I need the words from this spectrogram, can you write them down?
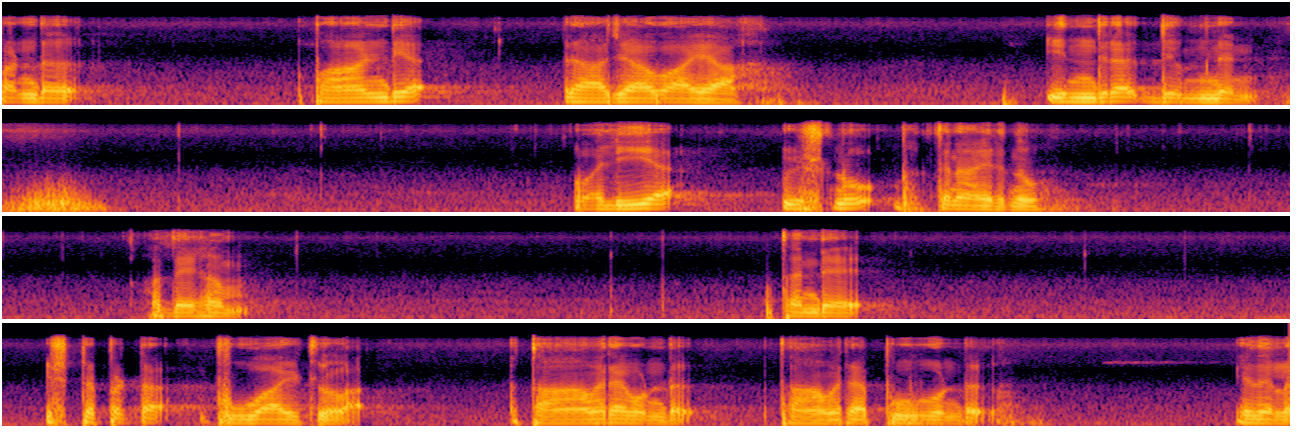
പണ്ട് പാണ്ഡ്യ രാജാവായ ഇന്ദ്രദ്യുമ്നൻ. വലിയ വിഷ്ണു ഭക്തനായിരുന്നു. അദ്ദേഹം തന്റെ ഇഷ്ടപ്പെട്ട പൂവായിട്ടുള്ള താമര കൊണ്ട് താമര പൂവ് കൊണ്ട് ഇതള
